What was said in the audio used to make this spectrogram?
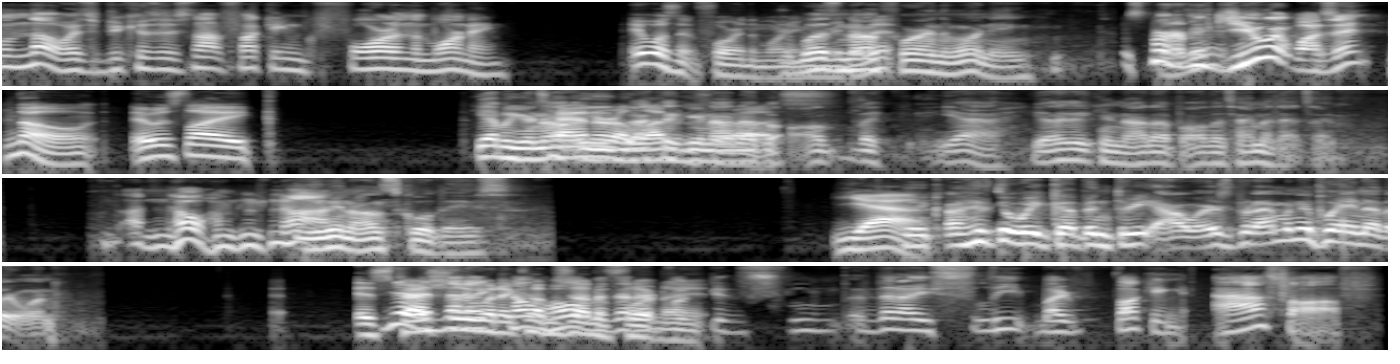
Well, no, it's because it's not fucking four in the morning. It wasn't four in the morning. it was we did not it. four in the morning. For it? you, it wasn't. No, it was like Yeah, but you're not. 10 or you act 11 like you're not for up. us. All, like yeah, you act like you're not up all the time at that time. Uh, no, I'm not. Even on school days. yeah, Like I have to wake up in three hours, but I'm gonna play another one. Yeah, and then especially I when it comes home down to and then I Fortnite. fucking sl- then I sleep my fucking ass off.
